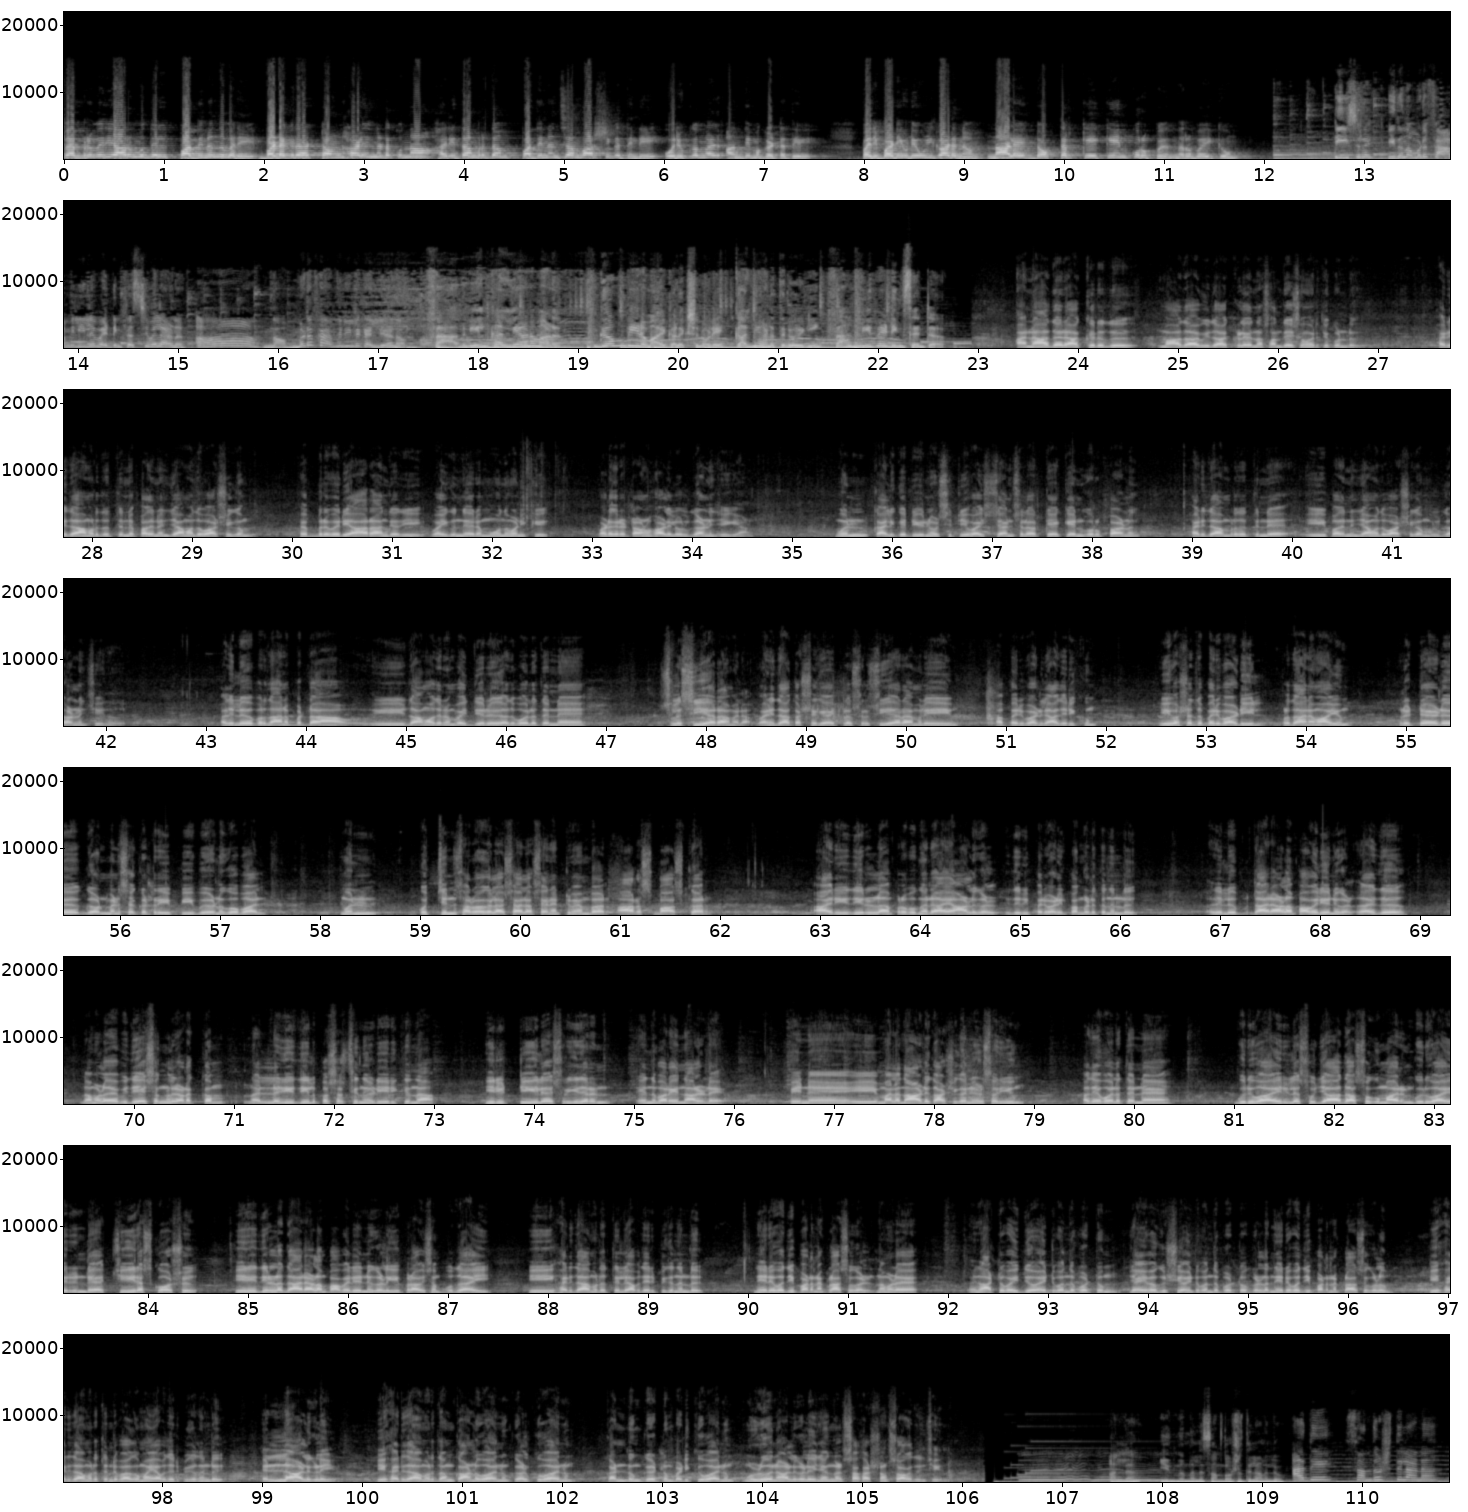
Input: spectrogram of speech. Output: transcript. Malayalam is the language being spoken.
ഫെബ്രുവരി ആറ് മുതൽ പതിനൊന്ന് വരെ വടകര ടൗൺ ഹാളിൽ നടക്കുന്ന ഹരിതാമൃതം പതിനഞ്ചാം വാർഷികത്തിന്റെ ഒരുക്കങ്ങൾ അന്തിമഘട്ടത്തിൽ. പരിപാടിയുടെ ഉദ്ഘാടനം നാളെ doctor K K N Kurup നിർവഹിക്കും. ടീച്ചറെ ഇത് നമ്മുടെ ഫാമിലിയിലെ വെഡിംഗ് ഫെസ്റ്റിവൽ ആണ്. ആ നമ്മുടെ ഫാമിലിയിലെ കല്യാണം. ഫാമിലിയിൽ കല്യാണമാണ്. ഗംഭീരമായ കളക്ഷനോടെ കല്യാണത്തിനൊരുങ്ങി ഫാമിലി വെഡിംഗ് സെന്റർ. അനാഥരാക്കരുത് മാതാപിതാക്കളെ എന്ന സന്ദേശം ഉയർത്തിക്കൊണ്ട് ഹരിതാമൃതത്തിന്റെ പതിനഞ്ചാമത് വാർഷികം ഫെബ്രുവരി ആറാം തീയതി വൈകുന്നേരം മൂന്ന് മണിക്ക് വടകര ടൗൺ ഹാളിൽ ഉദ്ഘാടനം ചെയ്യുകയാണ്. മുൻ Calicut university vice chancellor K K N കുറുപ്പാണ് ഹരിതാമൃതത്തിന്റെ ഈ പതിനഞ്ചാമത് വാർഷികം ഉദ്ഘാടനം ചെയ്യുന്നത്. അതിൽ പ്രധാനപ്പെട്ട ഈ ദാമോദരൻ വൈദ്യർ അതുപോലെ തന്നെ ശ്ലസി ഏറാമല വനിതാ കർഷകയായിട്ടുള്ള ശ്ലസി ഏറാമലയെയും ആ പരിപാടിയിൽ ആദരിക്കും. ഈ വർഷത്തെ പരിപാടിയിൽ പ്രധാനമായും retired government secretary P Venugopal മുൻ കൊച്ചിൻ സർവകലാശാല senate member R S Bhaskar. ആ രീതിയിലുള്ള പ്രമുഖരായ ആളുകൾ ഇതിൽ ഈ പരിപാടിയിൽ പങ്കെടുക്കുന്നുണ്ട്. അതിൽ ധാരാളം പവലിയനുകൾ അതായത് നമ്മളെ വിദേശങ്ങളിലടക്കം നല്ല രീതിയിൽ പ്രശസ്തി നേടിയിരിക്കുന്ന ഇരിട്ടിയിലെ ശ്രീധരൻ എന്ന് പറയുന്ന ആളുടെ പിന്നെ ഈ മലനാട് കാർഷിക നഴ്സറിയും അതേപോലെ തന്നെ ഗുരുവായൂരിലെ സുജാത സുകുമാരൻ ഗുരുവായൂരിന്റെ ചീരസ്കോഷ് ഈ രീതിയിലുള്ള ധാരാളം പവലിയനുകൾ ഈ പ്രാവശ്യം പുതുതായി ഈ ഹരിതാമൃതത്തിൽ അവതരിപ്പിക്കുന്നുണ്ട്. നിരവധി പഠന ക്ലാസ്സുകൾ നമ്മുടെ നാട്ടുവൈദ്യവുമായിട്ട് ബന്ധപ്പെട്ടും ജൈവ കൃഷിയുമായിട്ട് ബന്ധപ്പെട്ടുമൊക്കെയുള്ള നിരവധി പഠന ക്ലാസ്സുകളും ഈ ഹരിതാമൃതത്തിന്റെ ഭാഗമായി അവതരിപ്പിക്കുന്നുണ്ട്. എല്ലാ ആളുകളെയും ഈ ഹരിതാമൃതം കാണുവാനും കേൾക്കുവാനും കണ്ടും കേട്ടും പഠിക്കുവാനും മുഴുവൻ ആളുകളെയും ഞങ്ങൾ സഹർഷം സ്വാഗതം ചെയ്യുന്നു. അല്ല ഇന്ന് നല്ല സന്തോഷത്തിലാണല്ലോ. അതെ സന്തോഷത്തിലാണ്.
